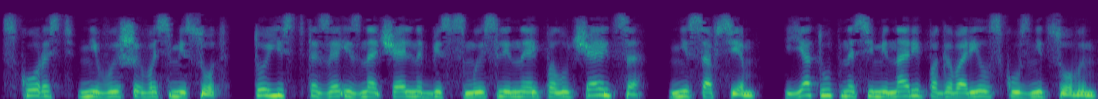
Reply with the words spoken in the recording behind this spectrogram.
скорость не выше 800, то есть ТЗ изначально бессмысленная получается, не совсем. Я тут на семинаре поговорил с Кузнецовым,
